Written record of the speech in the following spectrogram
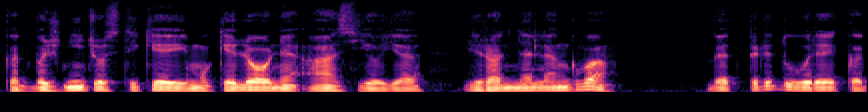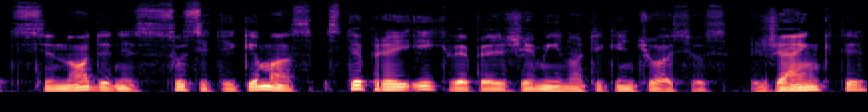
kad bažnyčios tikėjimo kelionė Azijoje yra nelengva, bet pridūrė, kad sinodinis susitikimas stipriai įkvėpė žemynų tikinčiuosius žengti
